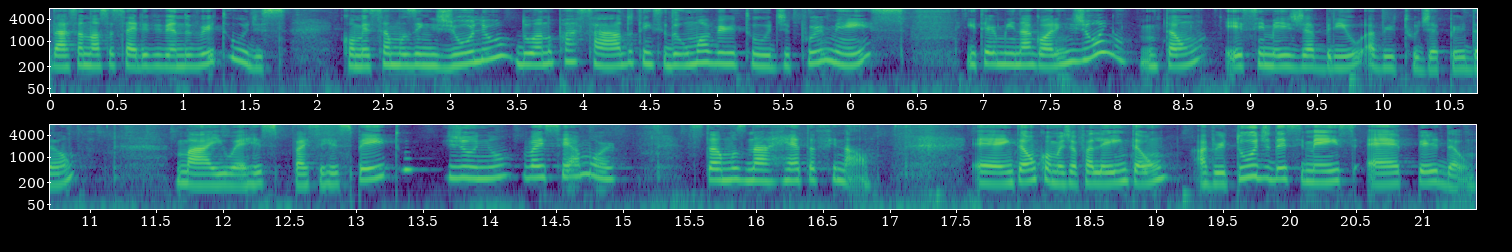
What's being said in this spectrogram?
dessa nossa série Vivendo Virtudes. Começamos em julho do ano passado, tem sido uma virtude por mês e termina agora em junho. Então, esse mês de abril, a virtude é perdão, maio é, vai ser respeito, junho vai ser amor. Estamos na reta final. É, então, como eu já falei, então, a virtude desse mês é perdão.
